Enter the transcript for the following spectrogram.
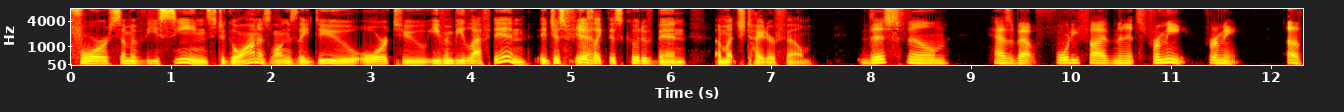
for some of these scenes to go on as long as they do, or to even be left in. It just feels Yeah. like this could have been a much tighter film. This film has about 45 minutes, for me, for me, of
